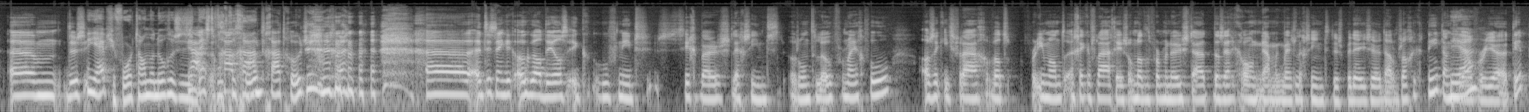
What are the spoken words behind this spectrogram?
Ehm, dus En je hebt je voortanden nog, dus het is ja, best goed gaat gegaan. goed, gaat goed. Eh, het is denk ik ook wel deels... Ik hoef niet zichtbaar slechtziend rond te lopen, voor mijn gevoel. Als ik iets vraag wat voor iemand een gekke vraag is... omdat het voor mijn neus staat, dan zeg ik gewoon... ja, maar ik ben slechtziend, dus bij deze, daarom zag ik het niet. Dankjewel Ja. voor je tip.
